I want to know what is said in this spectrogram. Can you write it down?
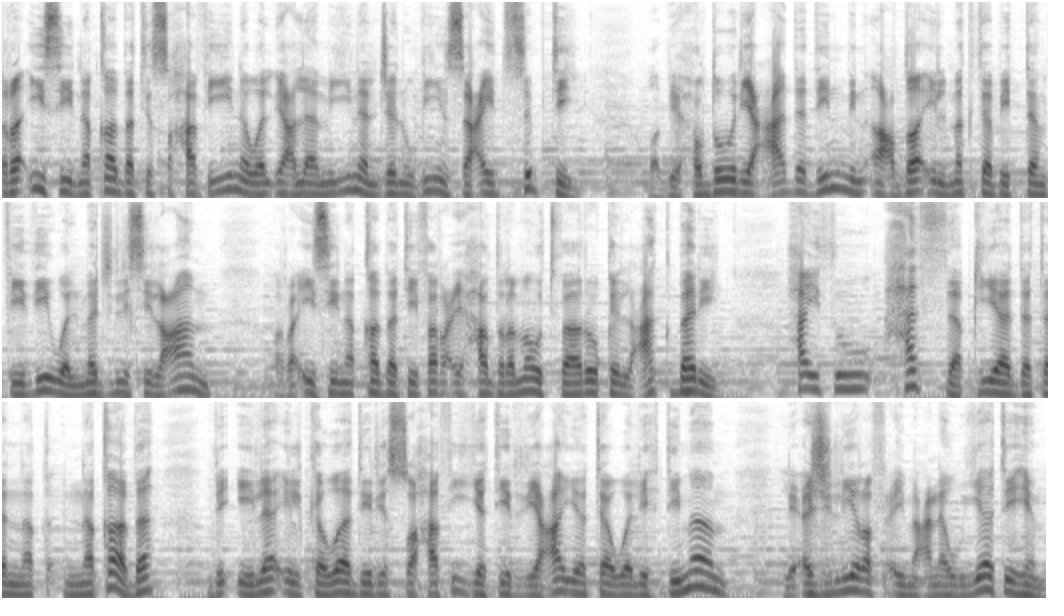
رئيس نقابة الصحفيين والإعلاميين الجنوبيين سعيد سبتي وبحضور عدد من أعضاء المكتب التنفيذي والمجلس العام ورئيس نقابة فرع حضرموت فاروق العكبري حيث حث قيادة النقابة بإيلاء الكوادر الصحفية الرعاية والاهتمام لأجل رفع معنوياتهم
